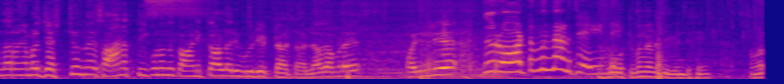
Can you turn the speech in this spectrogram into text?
എന്താ പറയുക നമ്മൾ ജസ്റ്റ് ഒന്ന് സാധനം എത്തിക്കണമെന്ന് കാണിക്കാനുള്ള ഒരു വീഡിയോ ഇട്ടാട്ടോ. അല്ലാതെ നമ്മൾ വലിയ ഇത് റോട്ടുമെന്നാണ് ചെയ്യുന്നത് നോട്ടുമെന്നാണ് ചെയ്യുന്നത് നമ്മൾ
